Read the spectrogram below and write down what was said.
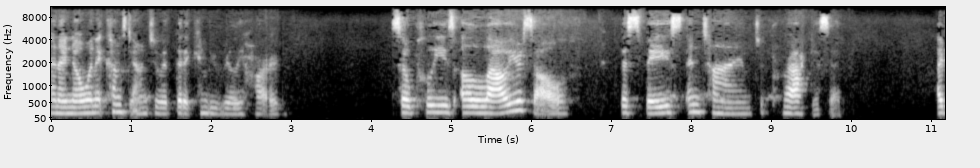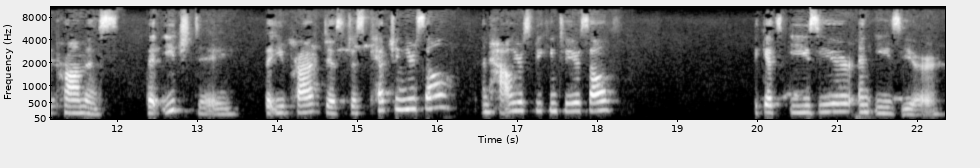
and I know when it comes down to it that it can be really hard. So please allow yourself the space and time to practice it. I promise that each day that you practice just catching yourself and how you're speaking to yourself, it gets easier and easier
